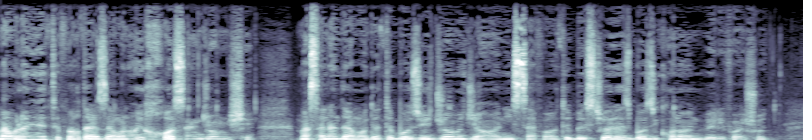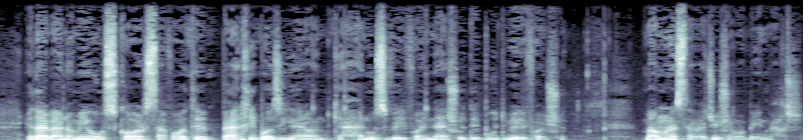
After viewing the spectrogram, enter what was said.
معمولا این اتفاق در زمانهای خاص انجام میشه. مثلا در مدت بازی جام جهانی صفحات بسیاری از بازیکنان وریفای شد. یا در برنامه اسکار صفحات برخی بازیگران که هنوز verify نشده بود verify شد. ممنون از توجه شما به این بخش.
